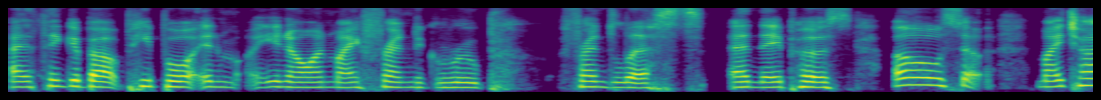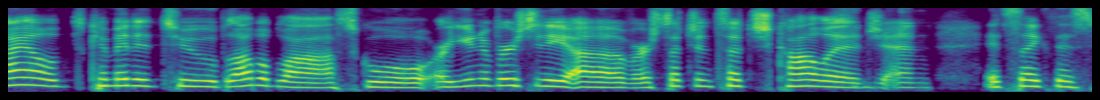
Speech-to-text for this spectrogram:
I think about people in, you know, on my friend group friend list and they post, oh, so my child committed to blah, blah, blah school or university of or such and such college. Mm-hmm. And it's like this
